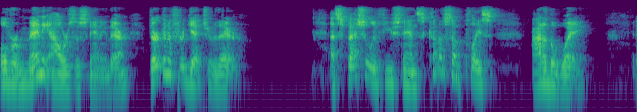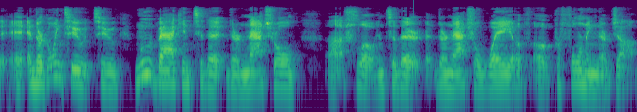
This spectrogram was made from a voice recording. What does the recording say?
over many hours of standing there, they're going to forget you're there. Especially if you stand kind of someplace out of the way. And they're going to, to move back into the, their natural uh, flow, into their, their natural way of, of performing their job.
